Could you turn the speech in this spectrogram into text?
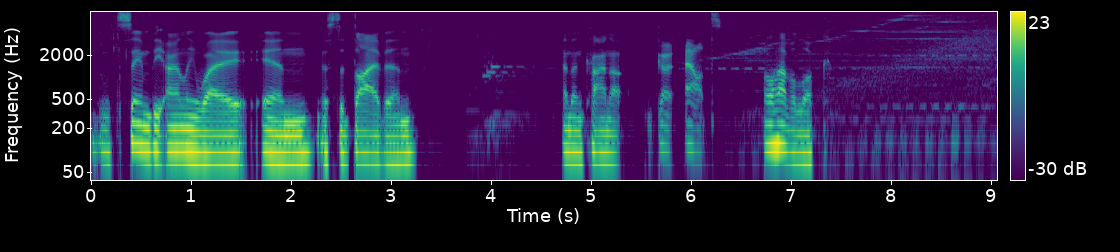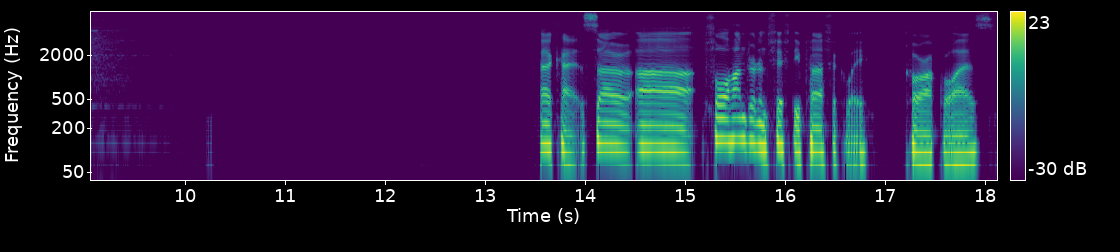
It would seem the only way in is to dive in. And then kind of go out. I'll have a look. Okay, so, uh, 450 perfectly, Korok-wise.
